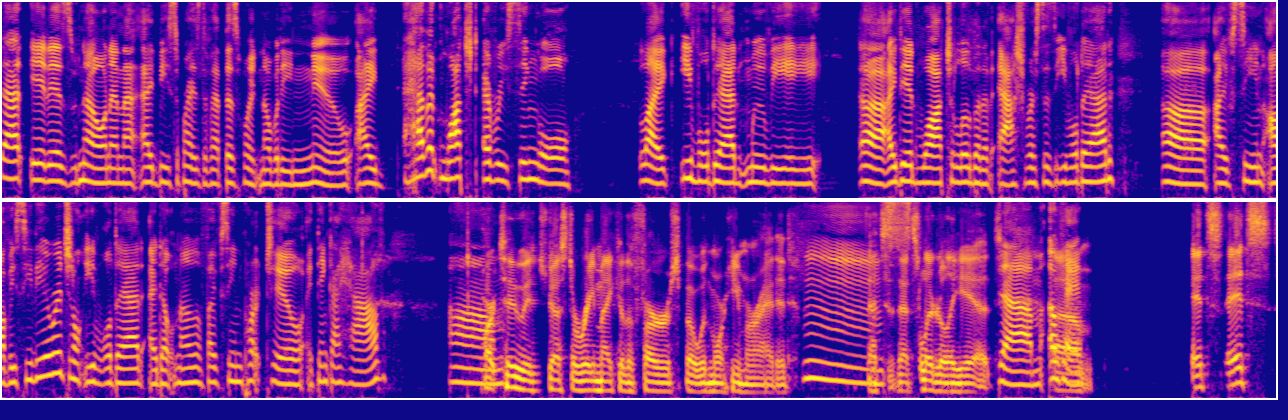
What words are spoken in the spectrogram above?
that it is known and i'd be surprised if at this point nobody knew i haven't watched every single like evil dead movie uh, i did watch a little bit of ash versus evil dead uh, i've seen obviously the original evil Dead. i don't know if i've seen part two i think i have um, Part two is just a remake of the first, but with more humor added. mm, That's that's literally it. dumb okay Um, it's it's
